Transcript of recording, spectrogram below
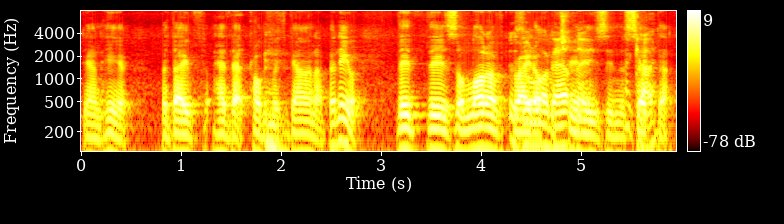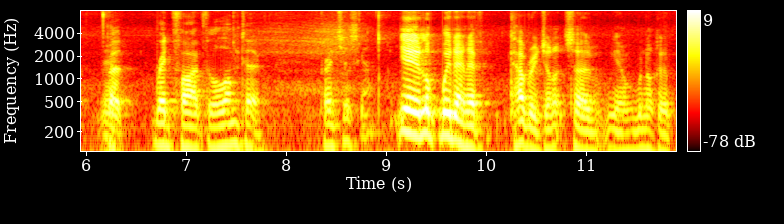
down here, but they've had that problem with Ghana. But anyway, there, there's a lot of There's great lot opportunities in the Okay. sector. Yeah. But red five for the long term. Francesco? Yeah, look, we don't have coverage on it, so you know we're not going to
